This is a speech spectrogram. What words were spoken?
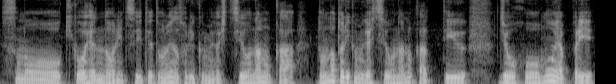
その気候変動についてどのような取り組みが必要なのかどんな取り組みが必要なのかっていう情報もやっぱり、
